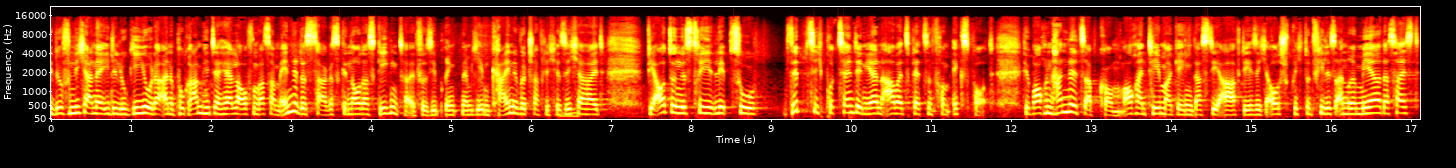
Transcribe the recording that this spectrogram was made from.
die dürfen nicht einer Ideologie oder einem Programm hinterherlaufen, was am Ende des Tages genau das Gegenteil für sie bringt, nämlich eben keine wirtschaftliche Sicherheit. Die Autoindustrie Industrie lebt zu 70 Prozent in ihren Arbeitsplätzen vom Export. Wir brauchen Handelsabkommen, auch ein Thema, gegen das die AfD sich ausspricht und vieles andere mehr. Das heißt,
